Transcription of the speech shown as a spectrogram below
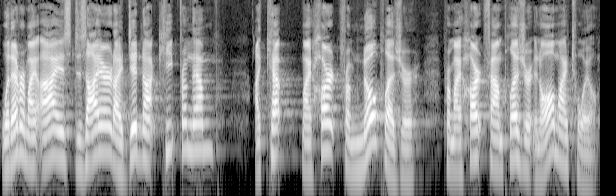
whatever my eyes desired, I did not keep from them. I kept my heart from no pleasure, for my heart found pleasure in all my toil.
